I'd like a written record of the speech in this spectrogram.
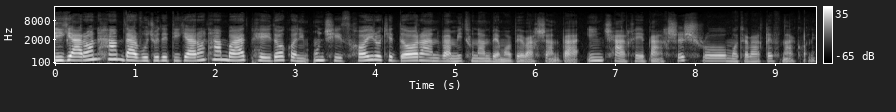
دیگران هم در وجود دیگران هم باید پیدا کنیم. اون چیزهایی رو که دارن و می‌تونن به ما ببخشن و این چرخه بخشش رو متوقف نکنیم.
